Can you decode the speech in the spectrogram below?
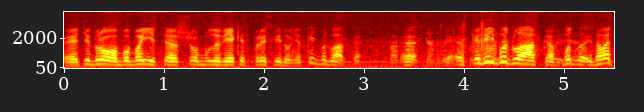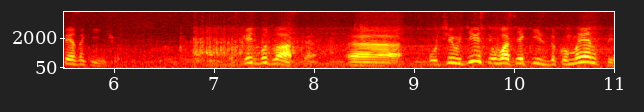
е, ті дрова, бо боїться, що буде якесь переслідування. Скажіть, будь ласка, е, е, скажіть, будь ласка, будь, давайте я закінчу. Скажіть, будь ласка, е, чи є у вас якісь документи,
